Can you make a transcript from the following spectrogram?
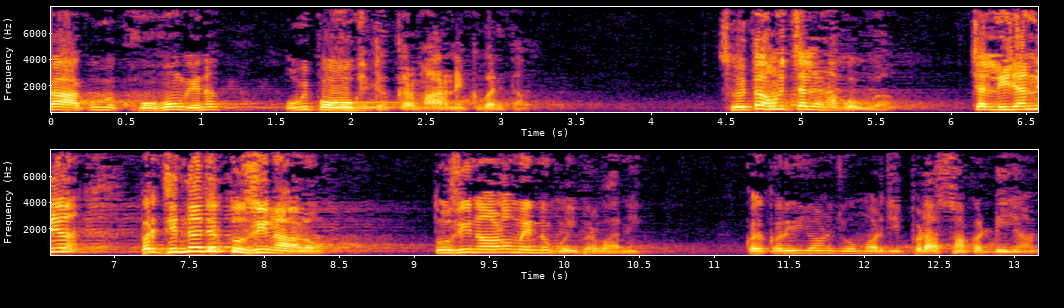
ਘਾਹ ਕੋ ਖੋਹੋਗੇ ਨਾ, ਉਹ ਵੀ ਪਊਗੀ ਟੱਕਰ ਮਾਰਨ ਇੱਕ ਵਾਰੀ ਤਾਂ। ਸੋ ਇਹ ਤਾਂ ਹੁਣ ਚੱਲਣਾ ਪਊਗਾ। ਚੱਲੀ ਜਾਂਦੇ ਆ ਪਰ ਜਿੰਨਾ ਚਿਰ ਤੁਸੀਂ ਨਾਲ ਹੋ, ਤੁਸੀਂ ਨਾਲ ਹੋ, ਮੈਨੂੰ ਕੋਈ ਪਰਵਾਹ ਨਹੀਂ। ਕੋਈ ਕਰੀ ਜਾਣ, ਜੋ ਮਰਜ਼ੀ ਪੜਾਸਾਂ ਕੱਢੀ ਜਾਣ।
